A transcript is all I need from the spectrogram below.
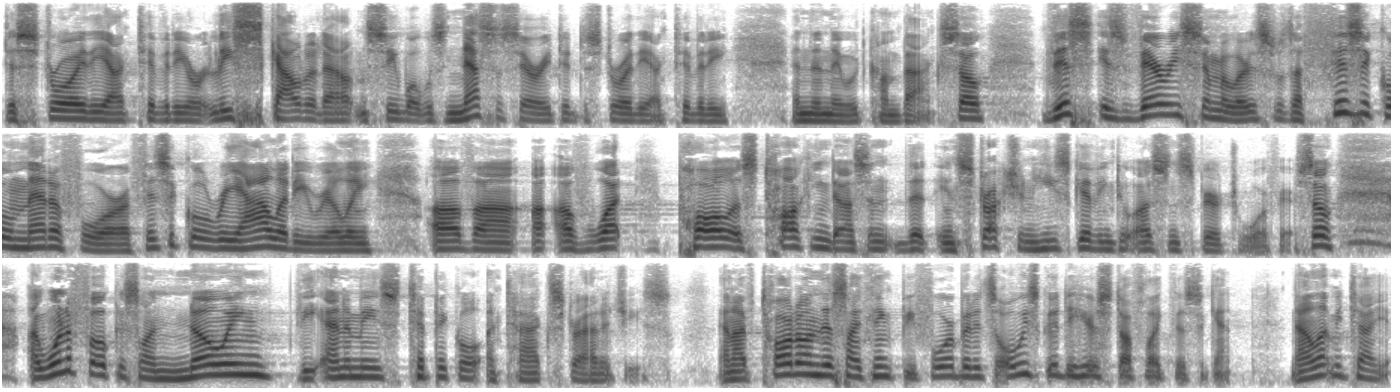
destroy the activity or at least scout it out and see what was necessary to destroy the activity, and then they would come back. So this is very similar. This was a physical metaphor, a physical reality, really, of, uh, of what Paul is talking to us and the instruction he's giving to us in spiritual warfare. So I want to focus on knowing the enemy's typical attack strategies. And I've taught on this, I think, before, but it's always good to hear stuff like this again. Now, let me tell you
